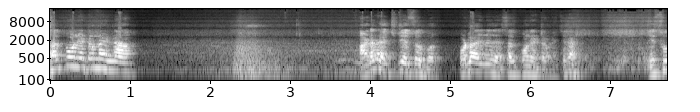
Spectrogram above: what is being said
சல்போனேற்றம்னா என்ன? அடர் ஹெச் டி எஸ்ஓ போர். போட்டால் என்னது? சல்போனேற்ற வினை சரியா? எஸ்ஓ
